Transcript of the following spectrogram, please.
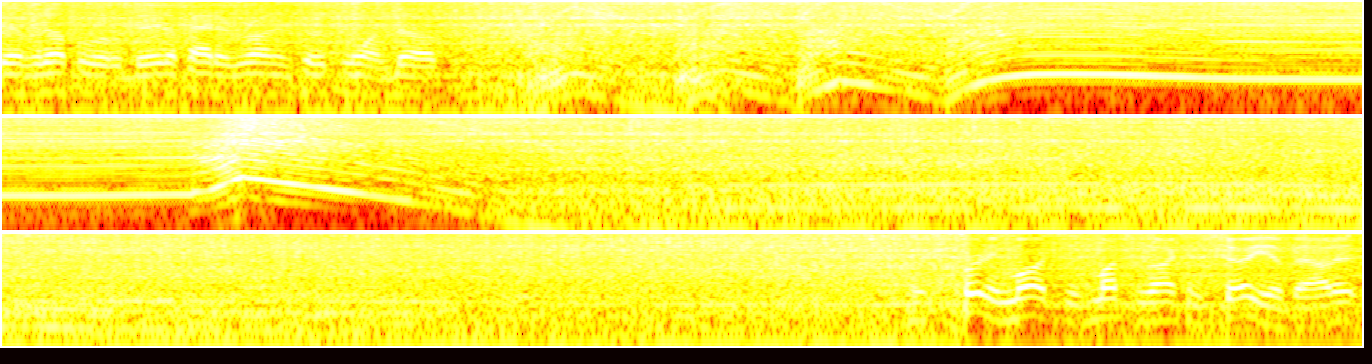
Rev it up a little bit. I've had it run until it's warmed up. It's pretty much as much as I can show you about it.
